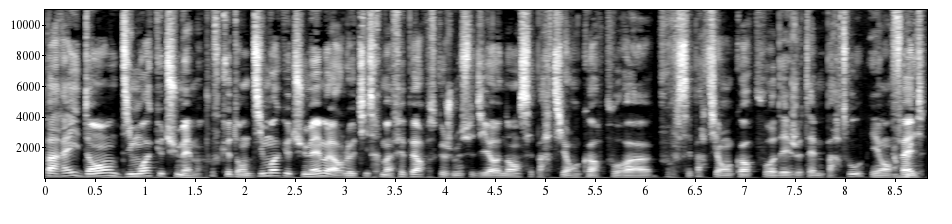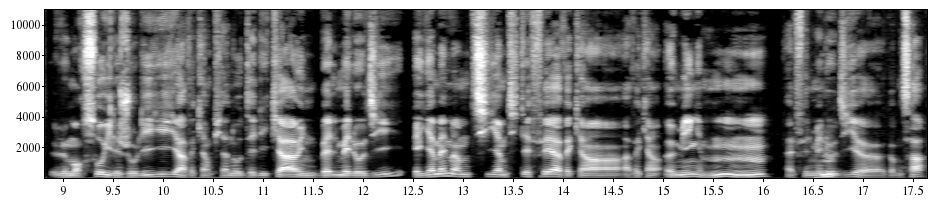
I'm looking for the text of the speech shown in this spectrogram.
pareil dans Dis-moi que tu m'aimes. Je trouve que dans Dis-moi que tu m'aimes, alors le titre m'a fait peur parce que je me suis dit oh non, c'est parti encore pour, euh, pour- c'est parti encore pour des je t'aime partout. Et en fait, le morceau il est joli avec un piano délicat, une belle mélodie et il y a même un petit un petit effet avec un avec un humming. Mm, mm. elle fait une mélodie euh, comme ça.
